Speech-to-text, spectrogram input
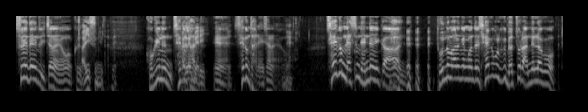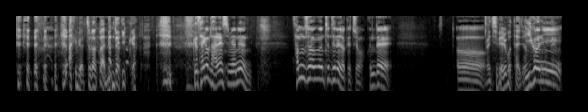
스웨덴도 있잖아요. 그 아 있습니다. 네. 거기는 세금 다 발렌베리. 예, 세금 다 내잖아요. 세금 냈으면 된다니까. 돈도 많은 양반들이 세금을 그 몇 조를 안 내려고. 몇조 갖고 안 된다니까. 그 세금 다 냈으면은 삼성은 튼튼해졌겠죠. 근데 어 지배를 못하죠. 이건희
